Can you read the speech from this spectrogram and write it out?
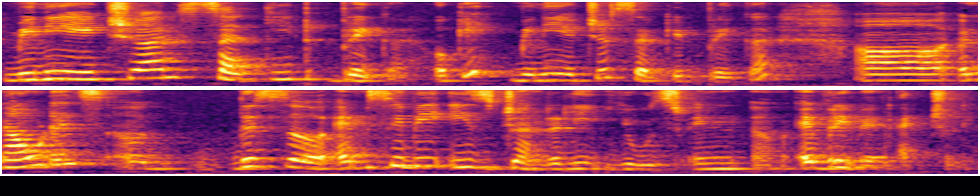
miniature circuit breaker okay? Miniature circuit breaker. Uh, nowadays uh, this uh, mcb is generally used in uh, everywhere actually.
